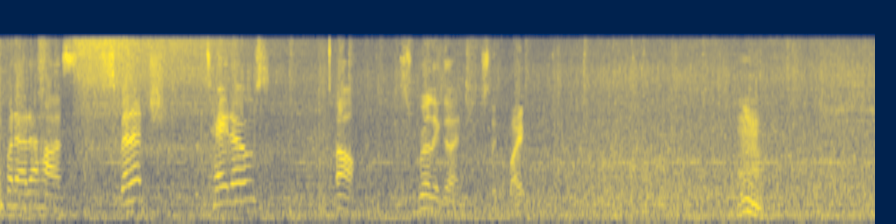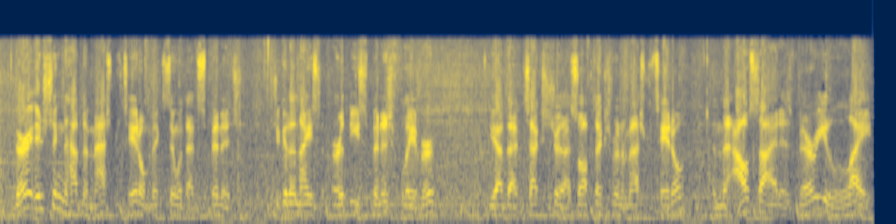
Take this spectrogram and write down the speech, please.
Empanada has spinach, potatoes. Oh, it's really good. Let's take a bite. Mmm. Very interesting to have the mashed potato mixed in with that spinach. You get a nice earthy spinach flavor, you have that texture, that soft texture in the mashed potato, and the outside is very light,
